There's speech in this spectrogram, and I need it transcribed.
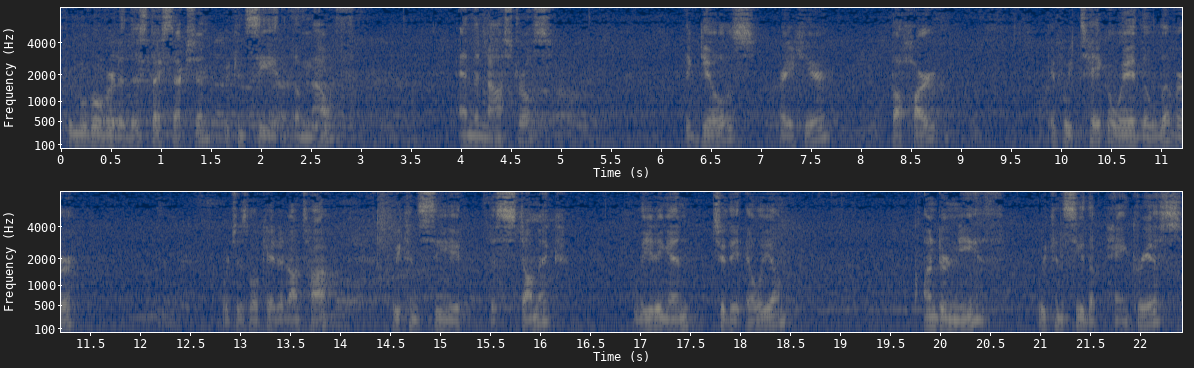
If we move over to this dissection, we can see the mouth and the nostrils, the gills right here, the heart. If we take away the liver, which is located on top, we can see the stomach leading in to the ileum. Underneath, we can see the pancreas.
